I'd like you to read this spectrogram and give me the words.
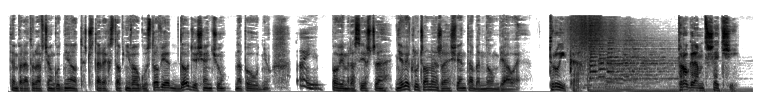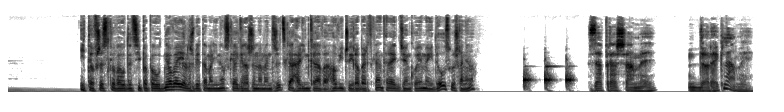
Temperatura w ciągu dnia od 4 stopni w Augustowie do 10 na południu. No i powiem raz jeszcze, niewykluczone, że święta będą białe. Trójka. Program trzeci. I to wszystko w audycji popołudniowej. Elżbieta Malinowska, Grażyna Mędrzycka, Halinka Awachowicz i Robert Kantrajt. Dziękujemy i do usłyszenia. Zapraszamy do reklamy.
